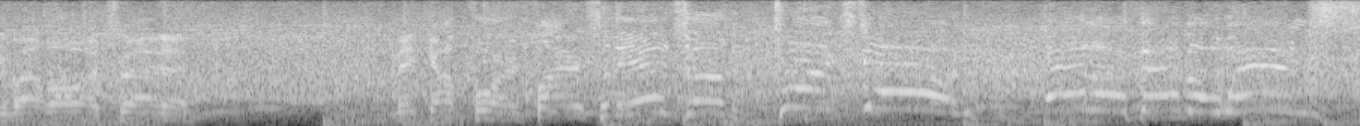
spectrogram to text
Tagovailoa trying to make up for it. Fires to the end zone. Touchdown! Alabama wins!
